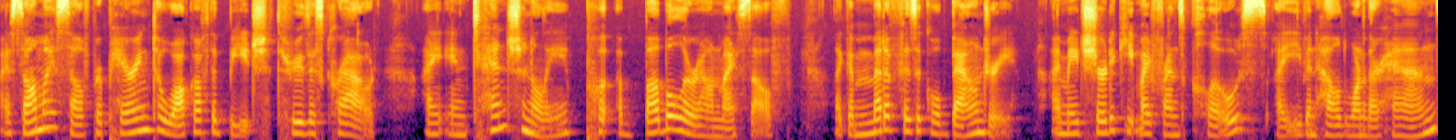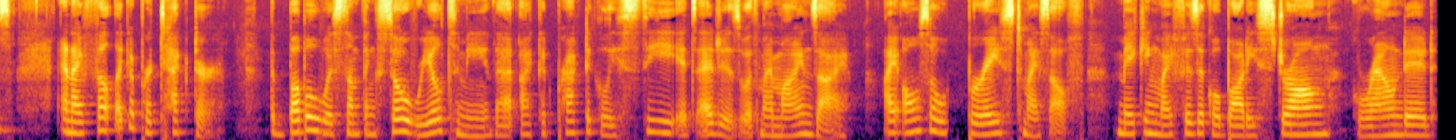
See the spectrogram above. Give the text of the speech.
I saw myself preparing to walk off the beach through this crowd. I intentionally put a bubble around myself, like a metaphysical boundary. I made sure to keep my friends close. I even held one of their hands, and I felt like a protector. The bubble was something so real to me that I could practically see its edges with my mind's eye. I also braced myself, making my physical body strong, grounded,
